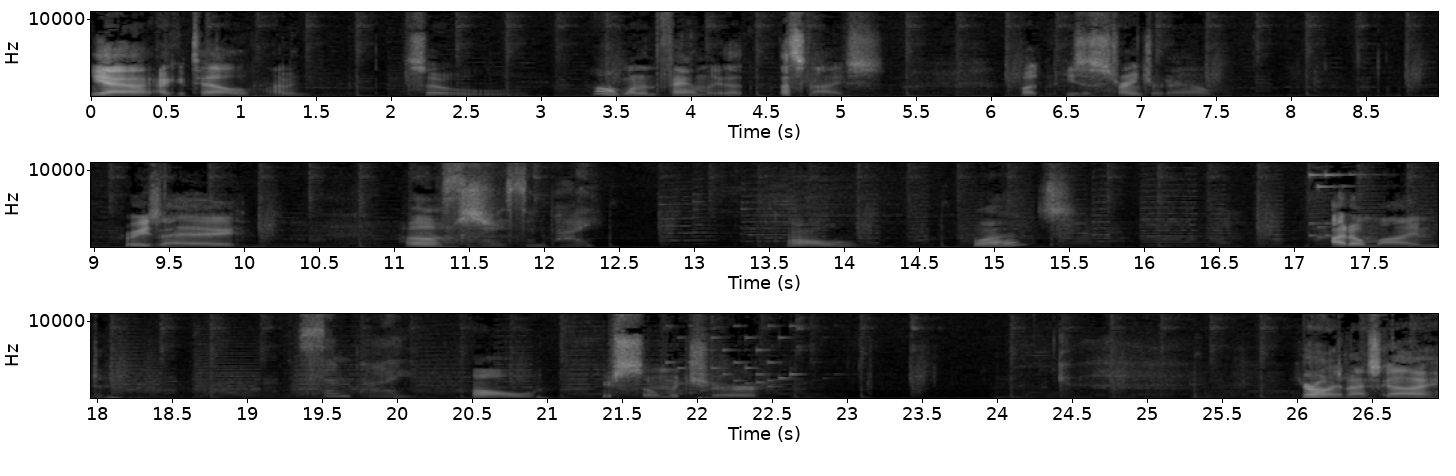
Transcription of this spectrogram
Yeah, I could tell. I mean, so, oh, one in the family. That that's nice. But he's a stranger now. Rise. Uh, s- sorry, Senpai. oh, what? I don't mind. Senpai. Oh, you're so mature. You're really a nice guy.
